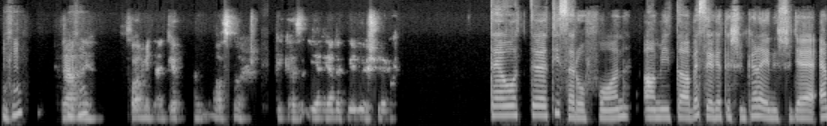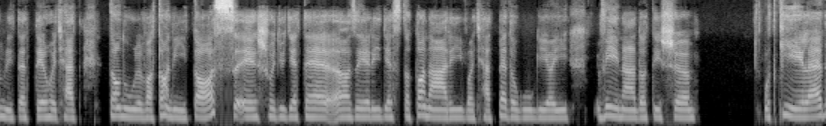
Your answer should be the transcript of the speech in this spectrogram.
uh-huh. csinálni. Uh-huh. Szóval mindenképpen hasznos, kik ez ilyen érdeklődőségek. Te ott Tiszarofon, amit a beszélgetésünk elején is ugye említettél, hogy hát tanulva tanítasz, és hogy ugye te azért így ezt a tanári, vagy hát pedagógiai vénádat is ott kiéled,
